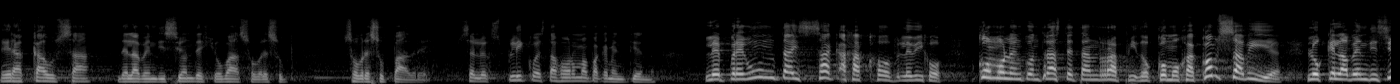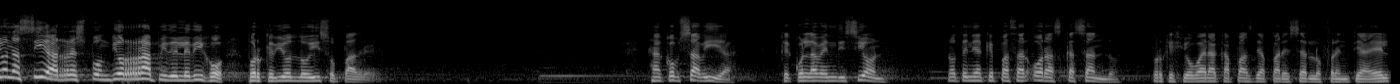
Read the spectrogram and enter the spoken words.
era causa de la bendición de Jehová sobre su, sobre su padre. Se lo explico de esta forma para que me entienda. Le pregunta Isaac a Jacob, le dijo, ¿cómo lo encontraste tan rápido? Como Jacob sabía lo que la bendición hacía, respondió rápido y le dijo, porque Dios lo hizo, Padre. Jacob sabía que con la bendición no tenía que pasar horas cazando, porque Jehová era capaz de aparecerlo frente a él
